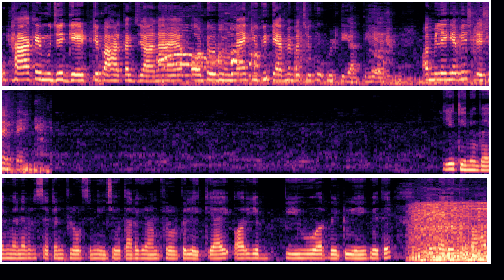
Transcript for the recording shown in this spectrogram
उठा के मुझे गेट के बाहर तक जाना है ऑटो ढूंढना है, क्योंकि कैब में बच्चों को उल्टी आती है। और मिलेंगे अभी स्टेशन पे। ये तीनों बैग मैंने अपने सेकंड फ्लोर से नीचे उतारे ग्राउंड फ्लोर पे लेके आई और ये पीहू और बेटू यहीं पे थे। तो मैं गई थी बाहर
